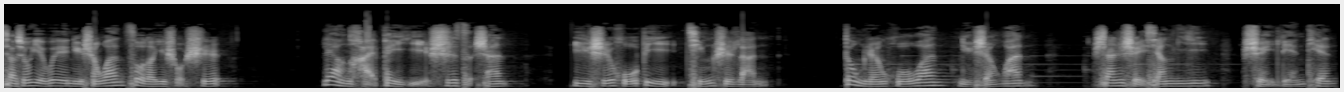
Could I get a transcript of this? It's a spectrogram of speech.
小熊也为女神湾做了一首诗：“亮海背倚狮子山。”玉石湖碧晴石蓝，动人湖湾女神湾，山水相依水连天。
